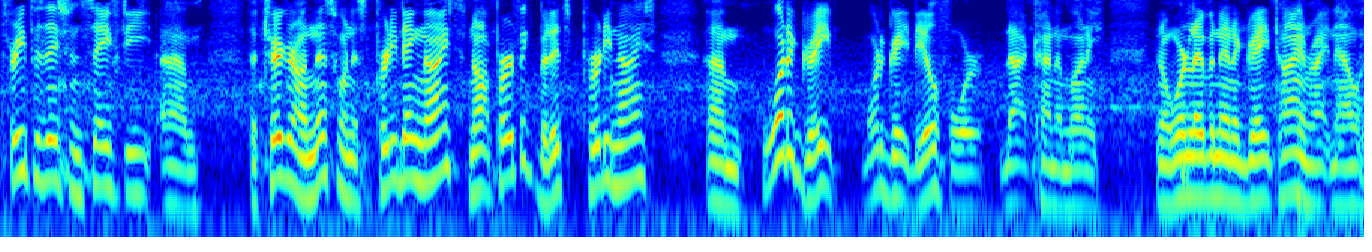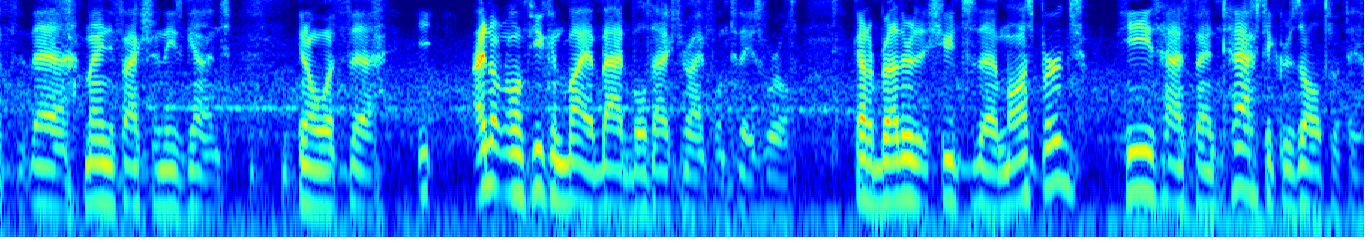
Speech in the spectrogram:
Three position safety. Um, the trigger on this one is pretty dang nice. Not perfect, but it's pretty nice. Um, what a great, what a great deal for that kind of money. You know, we're living in a great time right now with the manufacturing these guns. You know, with the, I don't know if you can buy a bad bolt action rifle in today's world. Got a brother that shoots the Mossbergs he's had fantastic results with him.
